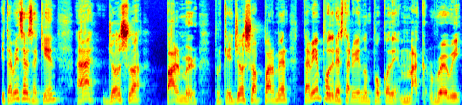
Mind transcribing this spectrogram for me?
Y también sabes a quién? A Joshua Palmer, porque Joshua Palmer también podría estar viendo un poco de McRary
